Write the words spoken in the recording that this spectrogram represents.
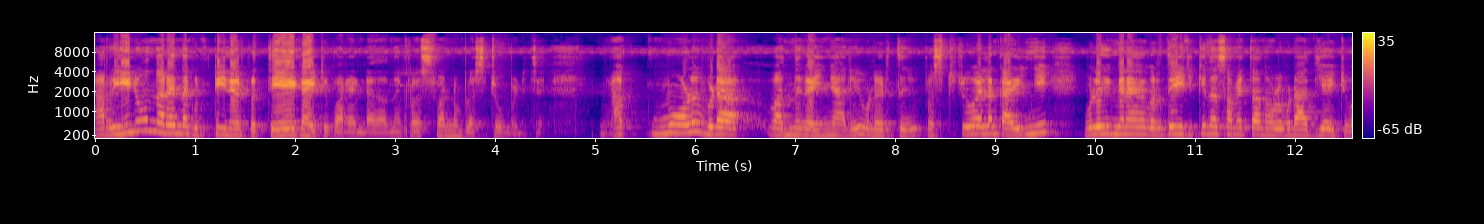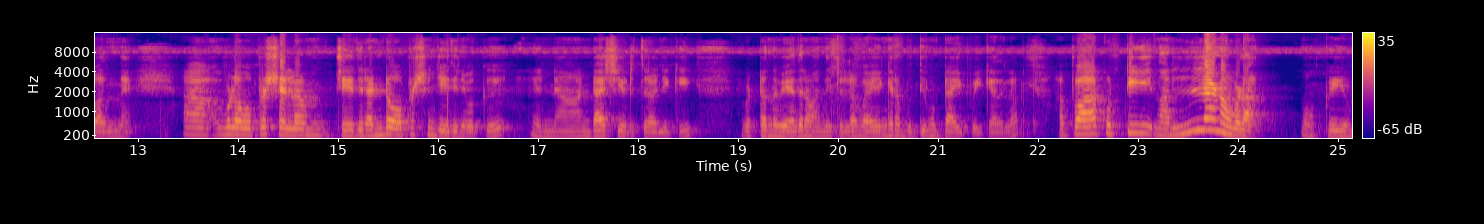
ആ റീനു എന്ന് പറയുന്ന കുട്ടീനെ ഒരു പ്രത്യേകമായിട്ട് പറയേണ്ടതാണ്. പ്ലസ് വണ്ണും പ്ലസ് ടുവും പഠിച്ച്. മോൾ ഇവിടെ വന്നു കഴിഞ്ഞാൽ ഇവളെടുത്ത് പ്ലസ് ടു എല്ലാം കഴിഞ്ഞ് ഇവൾ ഇങ്ങനെ വെറുതെ ഇരിക്കുന്ന സമയത്താണ് അവൾ ഇവിടെ ആദ്യമായിട്ട് വന്നേ. ഇവളെ ഓപ്പറേഷൻ എല്ലാം ചെയ്ത് രണ്ട് ഓപ്പറേഷൻ ചെയ്തിന് ഇവക്ക്. പിന്നെ അണ്ടാശി എടുത്ത് കഴിഞ്ഞിക്ക്. പെട്ടെന്ന് വേദന വന്നിട്ടെല്ലാം ഭയങ്കര ബുദ്ധിമുട്ടായി പോയിക്ക് അതെല്ലാം അപ്പോൾ ആ കുട്ടി നല്ലോണം അവളെ നോക്കുകയും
